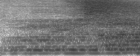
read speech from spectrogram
Gloria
